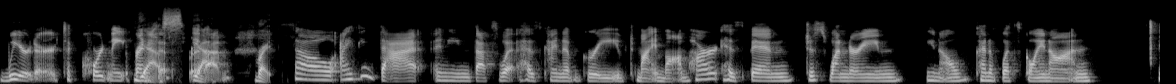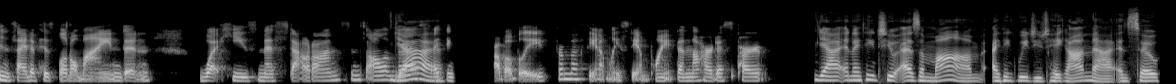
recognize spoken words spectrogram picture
weirder to coordinate friendships Yes. for Yeah. them. Right. So I think that, I mean, that's what has kind of grieved my mom heart has been just wondering, you know, kind of what's going on inside of his little mind and what he's missed out on since all of Yeah. this. I think probably from a family standpoint been the hardest part. Yeah. And I think too, as a mom, I think we do take on that. And so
